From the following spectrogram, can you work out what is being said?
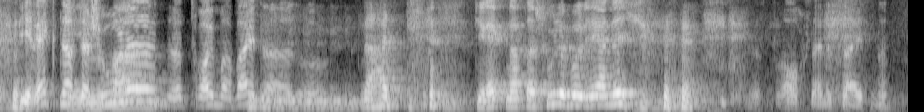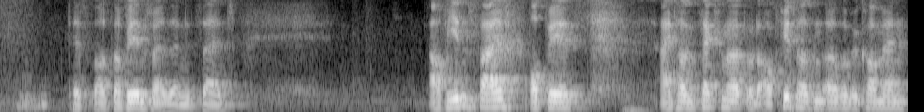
direkt nach der Schule, Waren- träumen wir weiter. Also, Na, direkt nach der Schule wohl eher nicht. das braucht seine Zeit. Ne? Das braucht auf jeden Fall seine Zeit. Auf jeden Fall, ob wir jetzt 1600 oder auch 4000 Euro bekommen,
